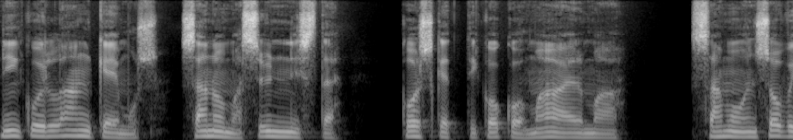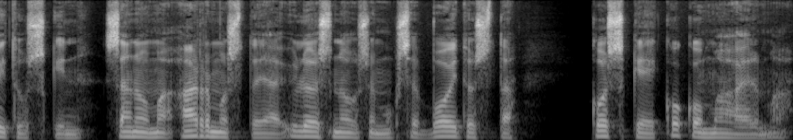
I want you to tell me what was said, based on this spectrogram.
Niin kuin lankemus, sanoma synnistä, kosketti koko maailmaa, samoin sovituskin, sanoma armosta ja ylösnousemuksen voitosta – koskee koko maailmaa.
